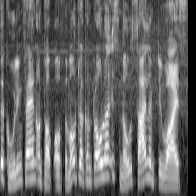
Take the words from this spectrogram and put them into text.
The cooling fan on top of the motor controller is no silent device.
